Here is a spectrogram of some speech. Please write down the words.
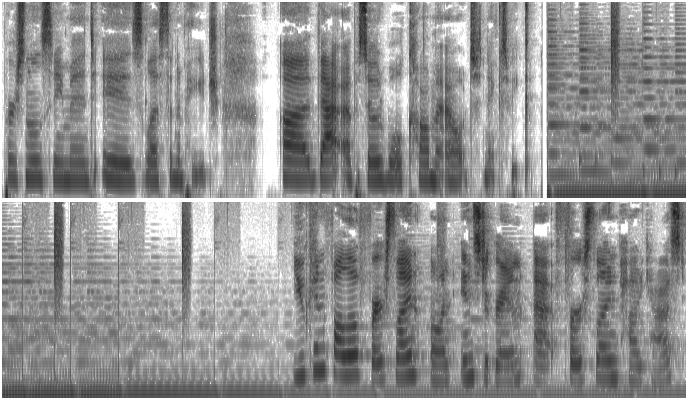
personal statement is less than a page. Uh, that episode will come out next week. You can follow First Line on Instagram at First Line Podcast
